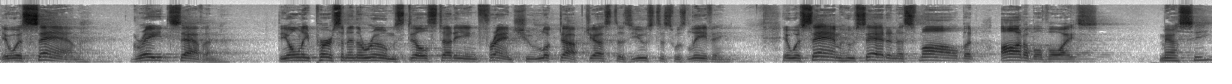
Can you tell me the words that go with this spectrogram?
It was Sam, grade seven, the only person in the room still studying French who looked up just as Eustace was leaving. It was Sam who said in a small but audible voice, Merci.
